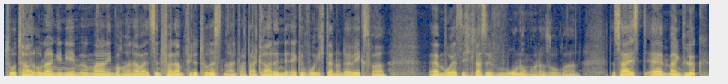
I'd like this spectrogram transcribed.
total unangenehm irgendwann an dem Wochenende, aber es sind verdammt viele Touristen einfach da, gerade in der Ecke, wo ich dann unterwegs war, ähm, wo jetzt nicht klassische Wohnungen oder so waren. Das heißt, äh, mein Glück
